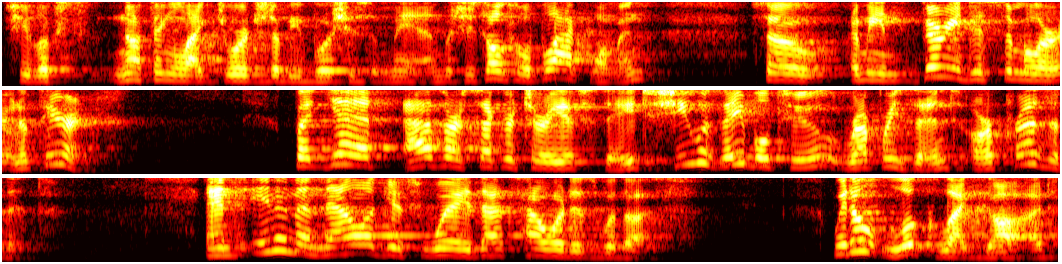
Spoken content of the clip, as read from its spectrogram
she looks nothing like George W. Bush, who's a man, but she's also a black woman. So, I mean, very dissimilar in appearance. But yet, as our Secretary of State, she was able to represent our President. And in an analogous way, that's how it is with us. We don't look like God.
